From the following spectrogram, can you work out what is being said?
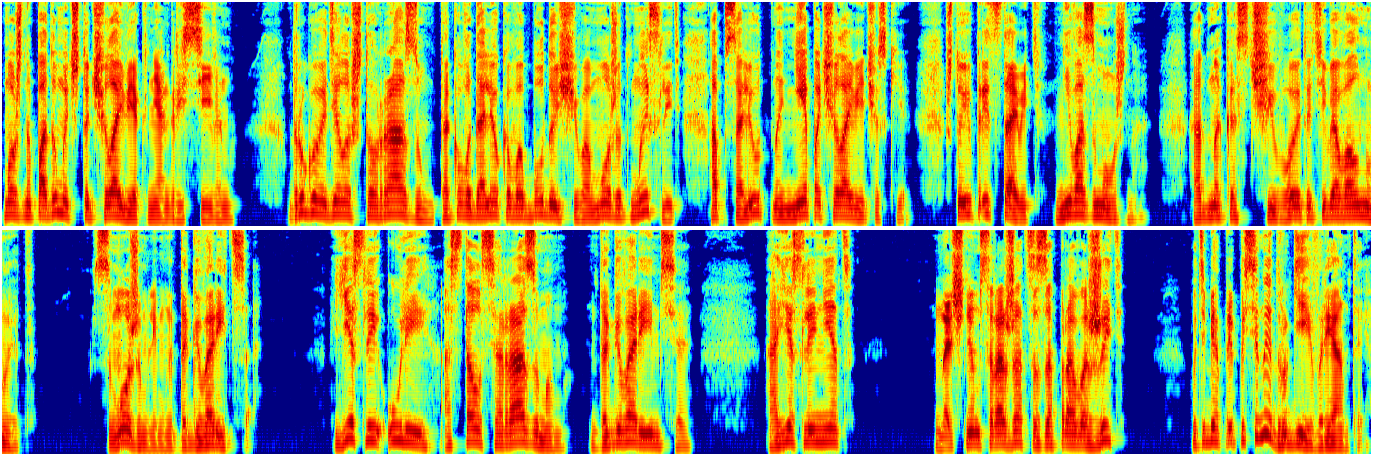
Можно подумать, что человек не агрессивен. Другое дело, что разум такого далекого будущего может мыслить абсолютно не по-человечески, что и представить невозможно. Однако с чего это тебя волнует? Сможем ли мы договориться? Если Улей остался разумом, договоримся. А если нет, начнем сражаться за право жить? У тебя припасены другие варианты?»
